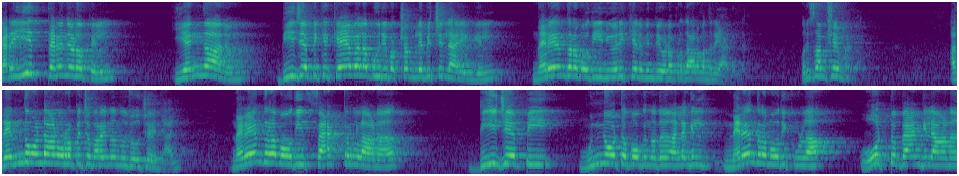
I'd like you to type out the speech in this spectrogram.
കാരണം ഈ തെരഞ്ഞെടുപ്പിൽ എങ്ങാനും ബി ജെ പിക്ക് കേവല ഭൂരിപക്ഷം ലഭിച്ചില്ല എങ്കിൽ നരേന്ദ്രമോദി ഇനി ഒരിക്കലും ഇന്ത്യയുടെ പ്രധാനമന്ത്രിയാകില്ല. ഒരു സംശയം വേണ്ട. അതെന്തുകൊണ്ടാണ് ഉറപ്പിച്ച് പറയുന്നതെന്ന് ചോദിച്ചു കഴിഞ്ഞാൽ നരേന്ദ്രമോദി ഫാക്ടറിലാണ് ബി ജെ പി മുന്നോട്ട് പോകുന്നത് അല്ലെങ്കിൽ നരേന്ദ്രമോദിക്കുള്ള വോട്ട് ബാങ്കിലാണ്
